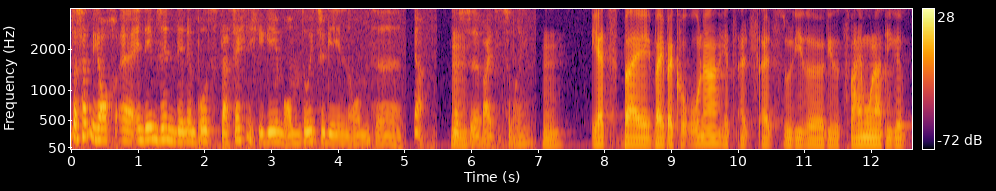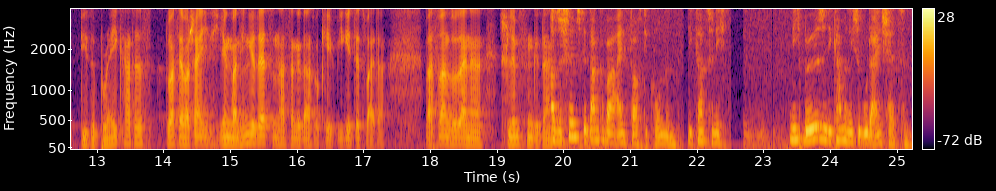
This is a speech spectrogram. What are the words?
das hat mich auch äh, in dem Sinn den Impuls tatsächlich gegeben, um durchzugehen und äh, ja, das hm. weiterzubringen. Hm. Jetzt bei, bei, bei Corona, jetzt als, als du diese, diese zweimonatige diese Break hattest, du hast ja wahrscheinlich dich irgendwann hingesetzt und hast dann gedacht, okay, wie geht's jetzt weiter? Was waren so deine schlimmsten Gedanken? Also schlimmste Gedanke war einfach die Kunden. Die kannst du nicht, nicht böse, die kann man nicht so gut einschätzen.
